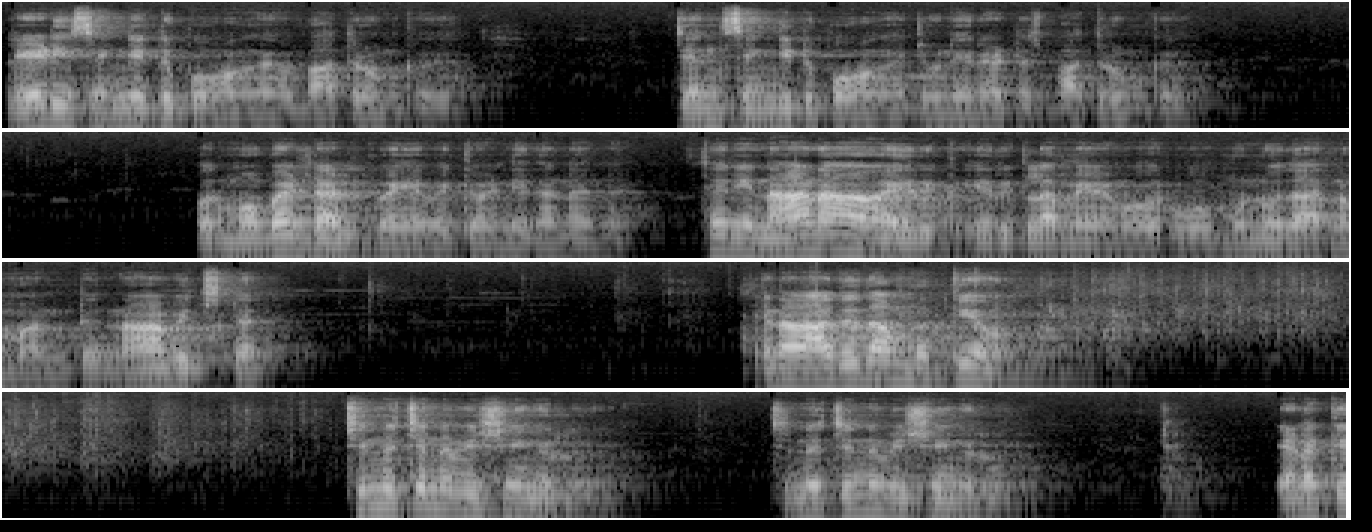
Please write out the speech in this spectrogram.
லேடிஸ் எங்கிட்டு போவாங்க பாத்ரூம்க்கு? ஜென்ஸ் எங்கிட்டு போவாங்க ஜூனியர் ஆர்டிஸ்ட் பாத்ரூம்க்கு? ஒரு மொபைல் டாய்லெட் வை வைக்க வேண்டியதானே சரி நானாக இருக்கு இருக்கலாமே ஒரு முன் உதாரணமான்ட்டு நான் வச்சுட்டேன். ஏன்னா அதுதான் முக்கியம். சின்ன சின்ன விஷயங்கள் சின்ன சின்ன விஷயங்கள். எனக்கு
